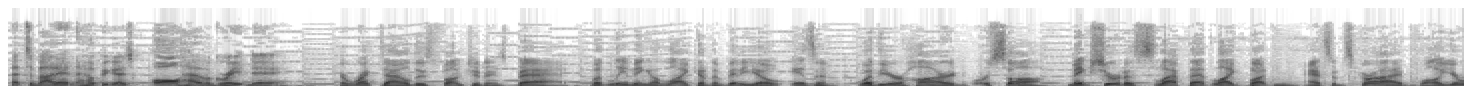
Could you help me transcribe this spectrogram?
That's about it, and I hope you guys all have a great day. Erectile dysfunction is bad, but leaving a like on the video isn't. Whether you're hard or soft, make sure to slap that like button and subscribe while you're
